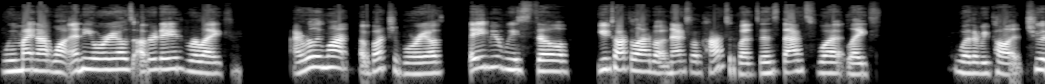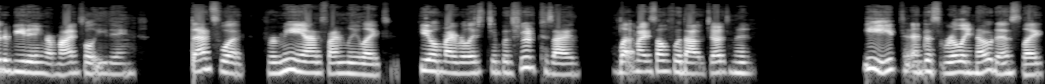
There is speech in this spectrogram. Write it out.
we might not want any Oreos. Other days we're like, I really want a bunch of Oreos. Maybe we still you talk a lot about natural consequences. That's what, like, whether we call it intuitive eating or mindful eating, that's what, for me, I finally like healed my relationship with food because I let myself without judgment eat and just really notice, like,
